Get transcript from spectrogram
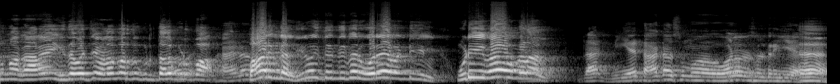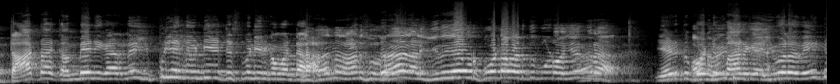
சுமாக்காரன் இதை வச்சு விளம்பரத்தை கொடுத்தாலும் கொடுப்பான். பாருங்கள் இருபத்தஞ்சு பேர் ஒரே வண்டியில். முடியுமா உங்களால்? நீங்க டாடா சும்மா ஓனர் சொல்றீங்க? டாடா கம்பெனிக்காரனே இப்படி அந்த வண்டியை டெஸ்ட் பண்ணியிருக்க மாட்டான். அதான் நானும் சொல்றேன். நாளைக்கு இதையே ஒரு போட்டோவா எடுத்து போடுவாங்கிற எடுத்து அவன போட்டு பாருங்க. இவ்வளவு வெயிட்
